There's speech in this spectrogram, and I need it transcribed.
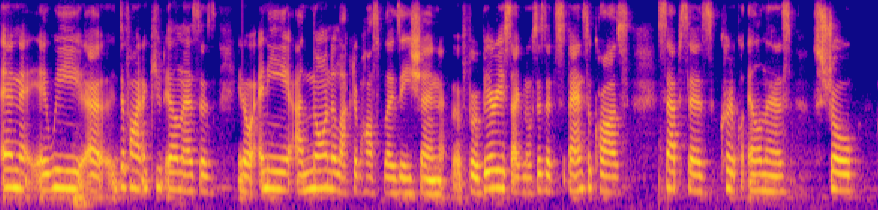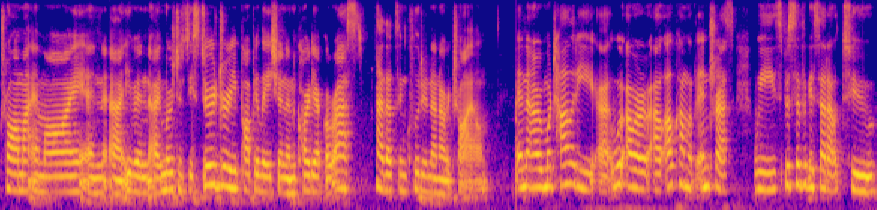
And uh, we uh, define acute illness as you know any uh, non-elective hospitalization for various diagnoses that spans across sepsis, critical illness, stroke, trauma MI, and uh, even emergency surgery population and cardiac arrest uh, that's included in our trial in our mortality, uh, our, our outcome of interest, we specifically set out to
